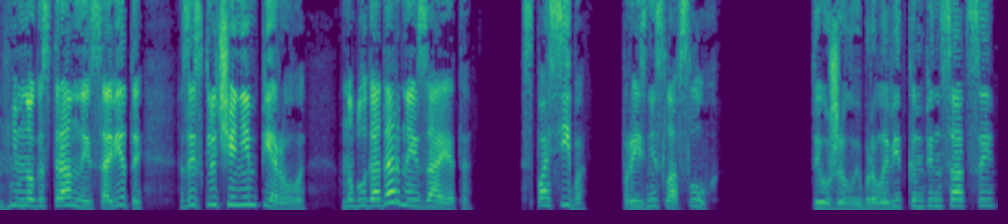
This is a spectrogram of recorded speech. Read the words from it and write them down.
Немного странные советы, за исключением первого, но благодарна и за это. Спасибо, произнесла вслух. Ты уже выбрала вид компенсации?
